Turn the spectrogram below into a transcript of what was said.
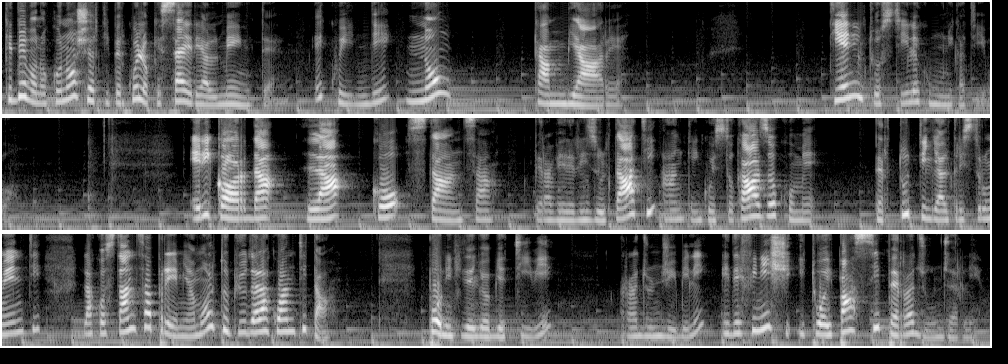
che devono conoscerti per quello che sei realmente e quindi non cambiare. Tieni il tuo stile comunicativo. E ricorda la costanza per avere risultati, anche in questo caso come per tutti gli altri strumenti, la costanza premia molto più della quantità. Poniti degli obiettivi, raggiungibili e definisci i tuoi passi per raggiungerli.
